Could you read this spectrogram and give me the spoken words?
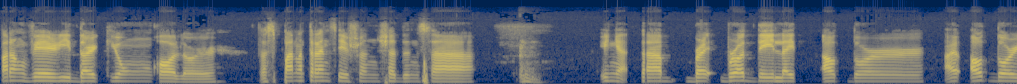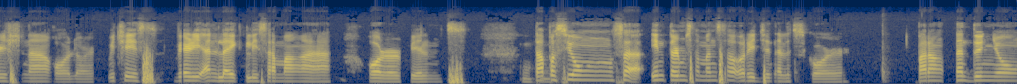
parang very dark yung color. Tapos parang transition siya dun sa, yun nga, sa bright, broad daylight outdoor, out- outdoorish na color. Which is very unlikely sa mga horror films. Mhm. Tapos yung sa in terms naman sa original score, parang nandun yung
